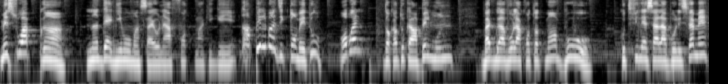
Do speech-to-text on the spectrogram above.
Me swa pran nan denye mouman sa yo nan afontman ki genye. Gan pil bandik tombe tou. Ombren? Donk an tou ka an pil moun bat bravo la kontantman pou kout file sa la polis fe. Men,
